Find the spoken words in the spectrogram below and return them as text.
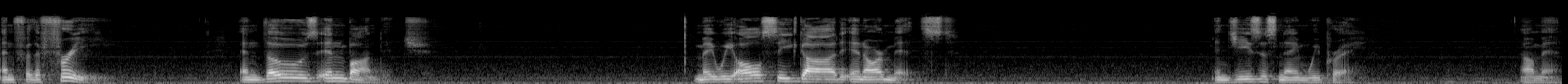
And for the free and those in bondage, May we all see God in our midst. In Jesus' name we pray. Amen.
